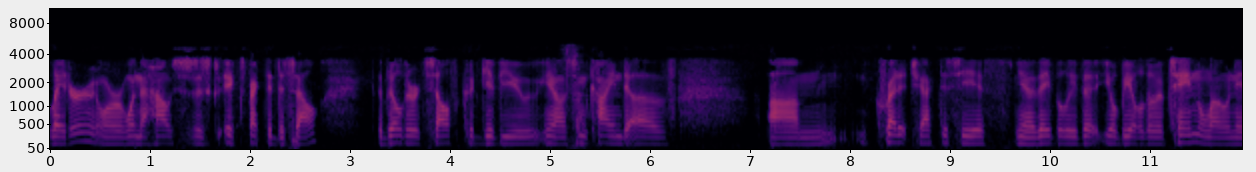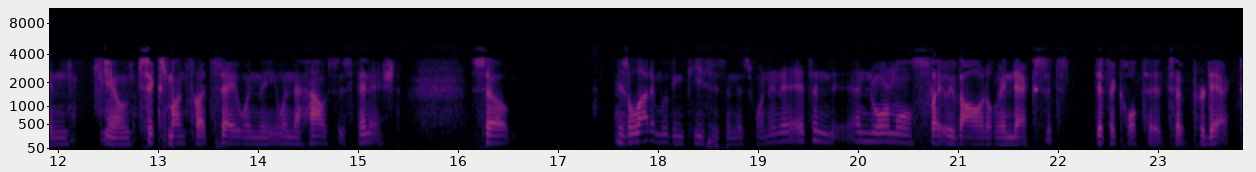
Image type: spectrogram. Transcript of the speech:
later or when the house is expected to sell the builder itself could give you, you know, some kind of um, credit check to see if you know they believe that you'll be able to obtain the loan in you know six months, let's say, when the when the house is finished. So there's a lot of moving pieces in this one, and it's a, a normal, slightly volatile index. It's difficult to, to predict.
